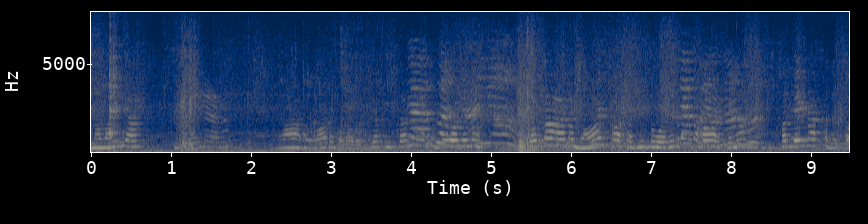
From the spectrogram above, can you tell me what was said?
ਨਵਾਂ ਹੀ ਲਿਆ ਨਹੀਂ ਲਿਆ ਨਾ ਆਹੋ ਆਹ ਤਾਂ ਬੜਾ ਵਧੀਆ ਕੀਤਾ ਮੈਂ ਤਾਂ ਦੋ ਦਿਨ ਉਹ ਤਾਂ ਆ ਤਾਂ ਬਾਹਰ ਹੀ ਫਸ ਗਈ ਦੋ ਦਿਨ ਮੈਂ ਤਾਂ ਹਾਰ ਕੇ ਨਾ ਥੱਲੇ ਹੀ ਰੱਖ ਦਿੱਤਾ।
